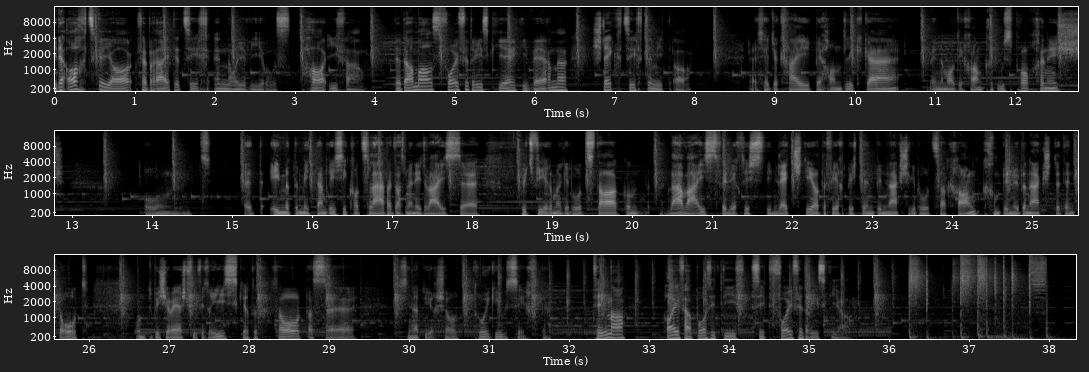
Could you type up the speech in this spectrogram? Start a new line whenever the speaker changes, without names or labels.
In den 80er Jahren verbreitet sich ein neuer Virus, HIV. Der damals 35-jährige Werner steckt sich damit an.
Es hat ja keine Behandlung gegeben, wenn einmal die Krankheit ausgebrochen ist. Und immer mit dem Risiko zu leben, dass man nicht weiß, äh, heute feiern wir Geburtstag und wer weiß, vielleicht ist es dein letzter oder vielleicht bist du dann beim nächsten Geburtstag krank und beim übernächsten dann tot und du bist ja erst 35 oder so. Das äh, sind natürlich schon traurige Aussichten.
Thema HIV-positiv seit 35 Jahren.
